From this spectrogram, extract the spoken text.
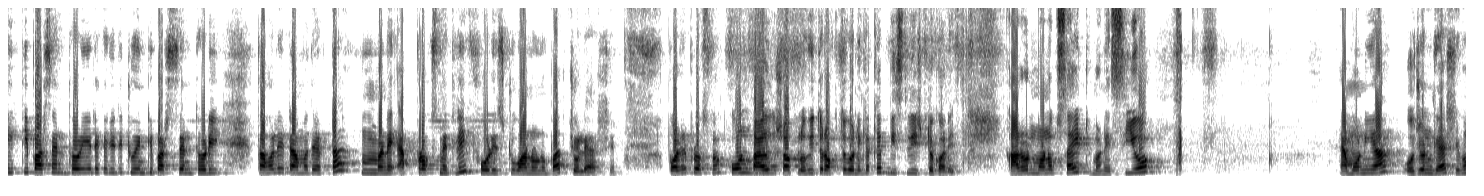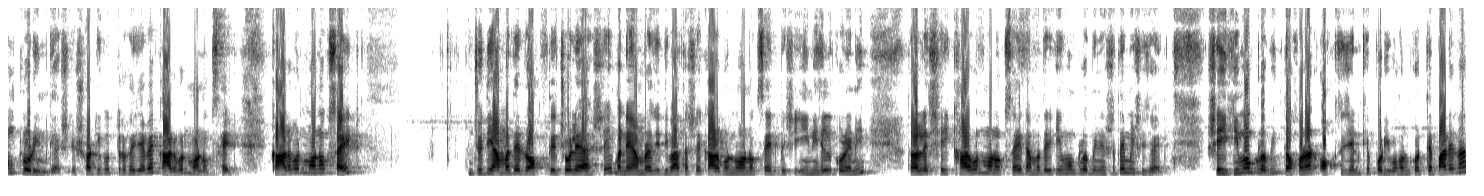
এইট্টি পার্সেন্ট ধরি, এটাকে যদি টোয়েন্টি পার্সেন্ট ধরি, তাহলে এটা আমাদের একটা মানে approximately four is two one অনুপাত চলে আসে। পরের প্রশ্ন, কোন বায়ু দূষক লোহিত রক্তকণিকাকে বিশ্লিষ্ট করে? কার্বন মনোক্সাইড মানে সিও অ্যামোনিয়া, ওজন গ্যাস এবং ক্লোরিন গ্যাস। এর সঠিক উত্তর হয়ে যাবে কার্বন মনোক্সাইড। কার্বন মনোক্সাইড যদি আমাদের রক্তে চলে আসে মানে আমরা যদি বাতাসে কার্বন মনোক্সাইড বেশি ইনহেল করে নিই, তাহলে সেই কার্বন মনোক্সাইড আমাদের হিমোগ্লোবিনের সাথে মিশে যায়। সেই হিমোগ্লোবিন তখন আর অক্সিজেনকে পরিবহন করতে পারে না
